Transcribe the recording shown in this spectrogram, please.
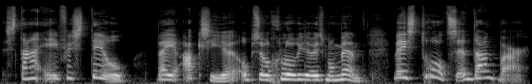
Sta even stil bij je actie op zo'n glorieus moment. Wees trots en dankbaar.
